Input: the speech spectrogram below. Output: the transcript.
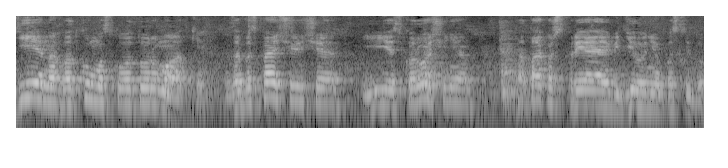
діє на гладку мускулатуру матки, забезпечуючи її скорочення та також сприяє відділенню посліду.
